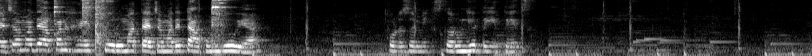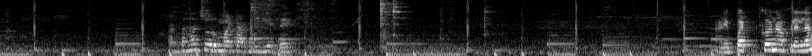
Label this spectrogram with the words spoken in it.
त्याच्यामध्ये आपण हे चुरमा त्याच्यामध्ये टाकून घेऊया. थोडंसं मिक्स करून घेते इथेच. आता हा चुरमा टाकून घेते. आणि पटकन आपल्याला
